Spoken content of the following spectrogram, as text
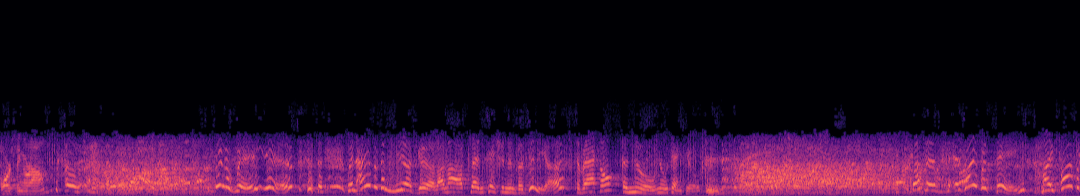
Horsing around? in a way, yes. when I was a mere girl on our plantation in Virginia, Tobacco? Uh, no, no, thank you. but uh, as I was saying, my father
